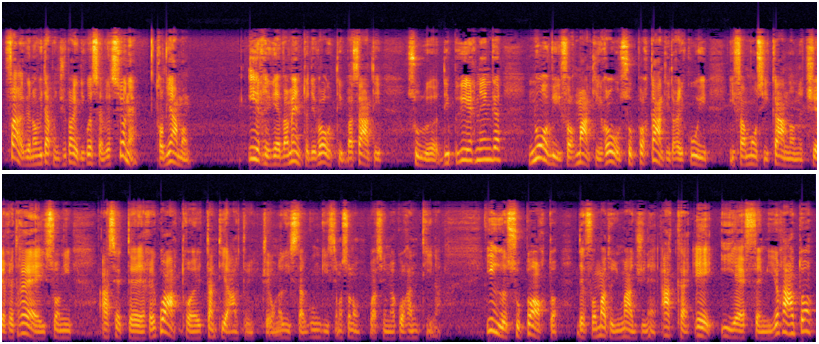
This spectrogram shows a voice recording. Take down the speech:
Fra le novità principali di questa versione troviamo il rilevamento dei volti basati sul deep learning, nuovi formati RAW supportati, tra cui i famosi Canon CR3, i Sony A7R4 e tanti altri, c'è una lista lunghissima, sono quasi una quarantina. Il supporto del formato di immagine HEIF migliorato,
